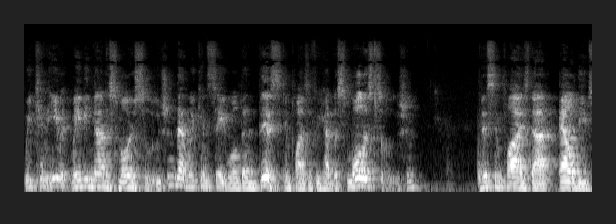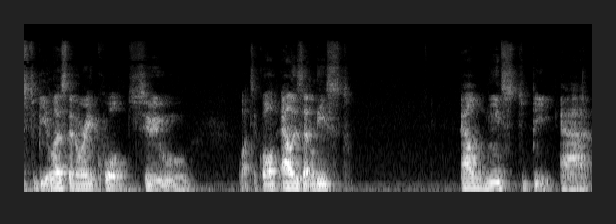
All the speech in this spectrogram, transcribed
we can even, maybe not a smaller solution, then we can say, well, then this implies if we had the smallest solution, this implies that L needs to be less than or equal to, what's it called? L is at least, L needs to be at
